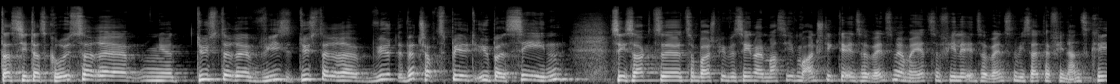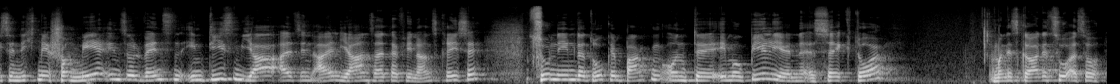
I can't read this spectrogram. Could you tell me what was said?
dass sie das größere, äh, düstere, düstere Wirtschaftsbild übersehen. Sie sagt äh, zum Beispiel, wir sehen einen massiven Anstieg der Insolvenzen. Wir haben ja jetzt so viele Insolvenzen wie seit der Finanzkrise. Nicht mehr schon mehr Insolvenzen in diesem Jahr als in allen Jahren seit der Finanzkrise. Zunehmender Druck im Banken- und Immobiliensektor. Sektor. Man ist geradezu also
